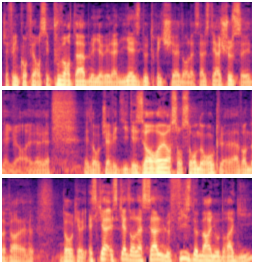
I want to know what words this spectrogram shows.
j'ai fait une conférence épouvantable, il y avait la nièce de Trichet dans la salle. C'était HEC d'ailleurs. Et donc j'avais dit des horreurs sur son oncle avant de. Donc est-ce qu'il y, a dans la salle le fils de Mario Draghi?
